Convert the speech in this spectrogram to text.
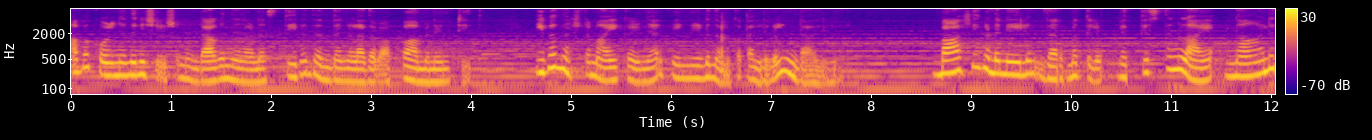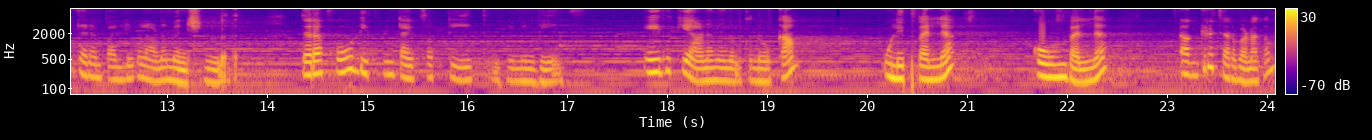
അവ കൊഴിഞ്ഞതിന് ശേഷം ഉണ്ടാകുന്നതാണ് സ്ഥിരദന്തങ്ങൾ അഥവാ പെർമനന്റ് ടീത്ത് ഇവ നഷ്ടമായി കഴിഞ്ഞാൽ പിന്നീട് നമുക്ക് പല്ലുകൾ ഉണ്ടാകില്ല. ബാഹ്യഘടനയിലും ധർമ്മത്തിലും വ്യത്യസ്തങ്ങളായ നാല് തരം പല്ലുകളാണ് മനുഷ്യനുള്ളത്. There are four different types of teeth in human beings ഏതൊക്കെയാണെന്ന് നമുക്ക് നോക്കാം. ഉളിപ്പല്ല് കോമ്പല്ല് അഗ്രചർവണകം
